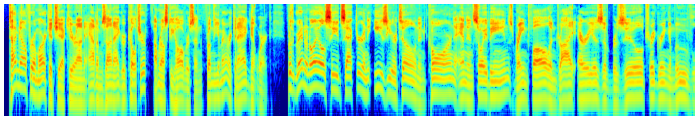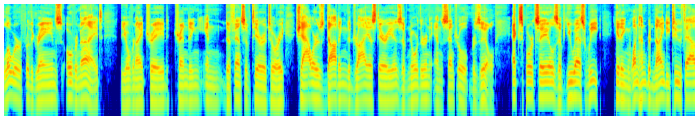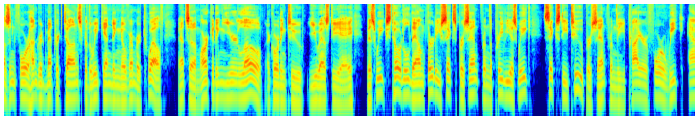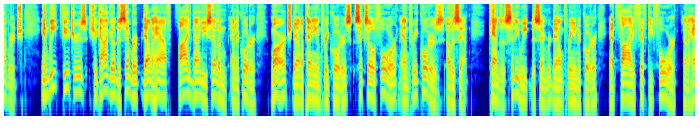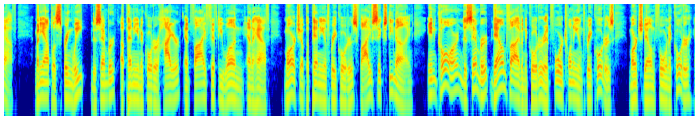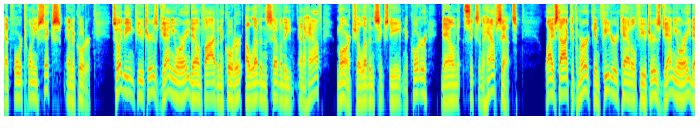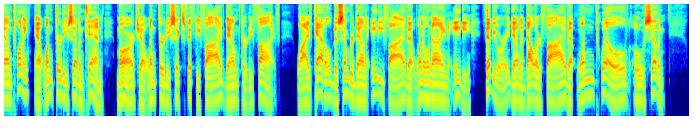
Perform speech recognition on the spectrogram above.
Time now for a market check here on Adams on Agriculture. I'm Rusty Halverson from the American Ag Network. For the grain and oilseed sector, an easier tone in corn and in soybeans. Rainfall in dry areas of Brazil triggering a move lower for the grains overnight. The overnight trade trending in defensive territory. Showers dotting the driest areas of northern and central Brazil. Export sales of U.S. wheat hitting 192,400 metric tons for the week ending November 12th. That's a marketing year low, according to USDA. This week's total down 36% from the previous week, 62% from the prior four week average. In wheat futures, Chicago December down a half, 597 and a quarter. March down a penny and three quarters, 604 and three quarters of a cent. Kansas City wheat December down three and a quarter at 554 and a half. Minneapolis spring wheat December a penny and a quarter higher at 551 and a half. March up a penny and three quarters, 569. In corn, December down five and a quarter at 420 and three quarters. March down four and a quarter at 426 and a quarter. Soybean futures, January down five and a quarter, 1170 and a half. March 1168 and a quarter, down six and a half cents. Livestock at the Merc and feeder cattle futures, January down 20 at 137.10. March at 136.55, down 35. Live cattle, December down 85 at 109.80. February down $1.05 at 112.07.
